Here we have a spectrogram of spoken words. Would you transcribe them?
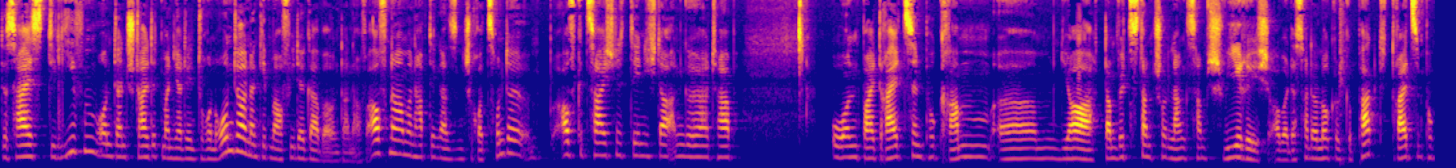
Das heißt, die liefen und dann staltet man ja den Ton runter und dann geht man auf Wiedergabe und dann auf Aufnahme und habe den ganzen Schrotz runter aufgezeichnet, den ich da angehört habe. Und bei 13 Programmen, ähm, ja, dann wird es dann schon langsam schwierig. Aber das hat er locker gepackt. 13 Pro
